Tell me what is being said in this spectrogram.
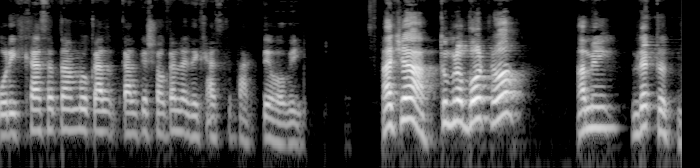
পরীক্ষা আছে তো আমগো কাল কালকে সকালে দেখে আজকে থাকতে হবেই। আচ্ছা তোমরা বসো আমি দেখতেছি।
